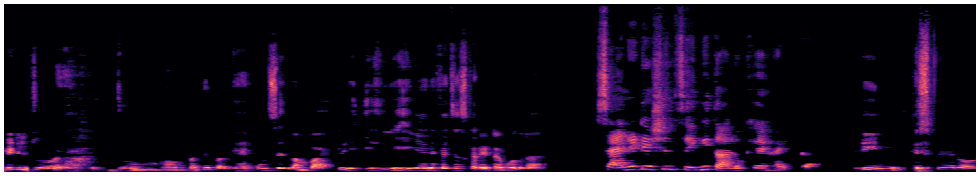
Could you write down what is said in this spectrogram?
मिडिल जो जो मध्य वर्ग है, उनसे लंबा है। तो ये ये एन एफ़ एच एस का रेटा बोल रहा है। सैनिटेशन से भी ताल्लुक है हाइट का। डीन स्पेयर और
